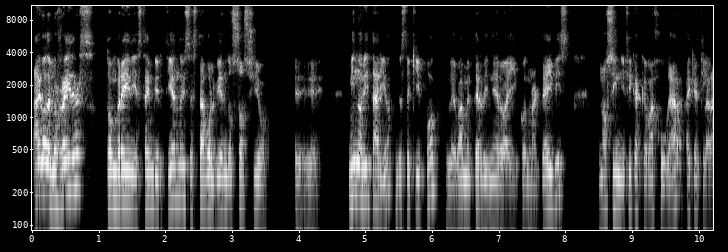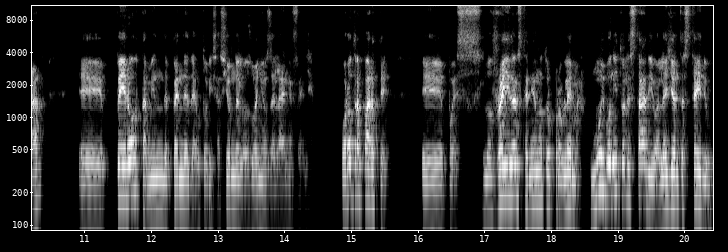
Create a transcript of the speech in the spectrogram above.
algo de los Raiders, Tom Brady está invirtiendo y se está volviendo socio eh, minoritario de este equipo, le va a meter dinero ahí con Mark Davis, no significa que va a jugar, hay que aclarar, eh, pero también depende de autorización de los dueños de la NFL. Por otra parte, eh, pues los Raiders tenían otro problema. Muy bonito el estadio, Legend Stadium.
